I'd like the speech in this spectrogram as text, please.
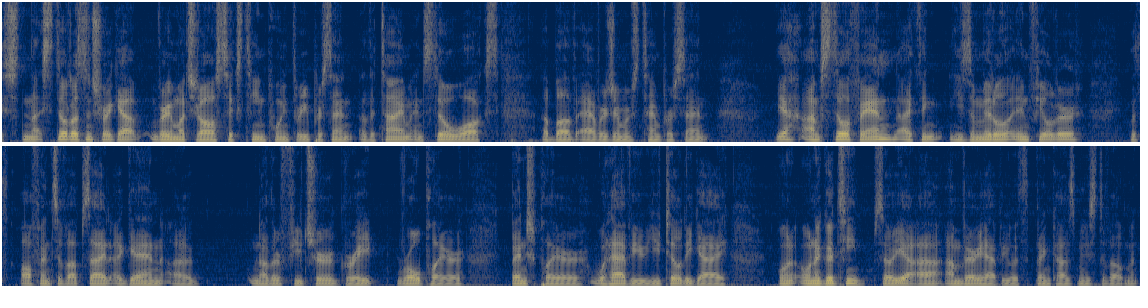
still doesn't strike out very much at all, 16.3% of the time, and still walks above average, almost 10%. Yeah, I'm still a fan. I think he's a middle infielder with offensive upside. Again, uh, another future great role player, bench player, what have you, utility guy on, on a good team. So, yeah, I, am very happy with Bencosme's development.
